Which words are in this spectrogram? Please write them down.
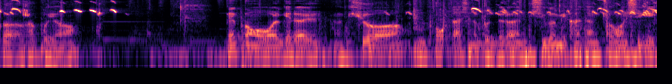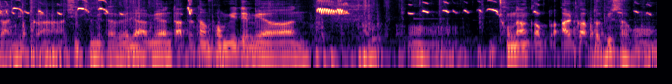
것 같고요. 백봉 오골개를 키워 보호하시는 분들은 지금이 가장 좋은 시기가 아닐까 싶습니다. 왜냐하면 따뜻한 봄이 되면 어, 종량값도 알값도 비싸고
